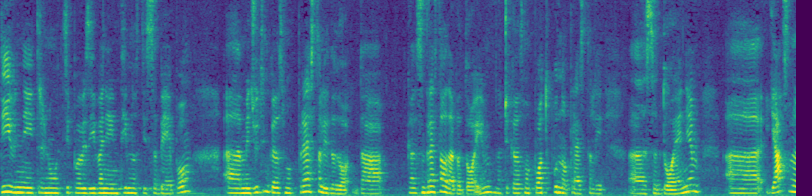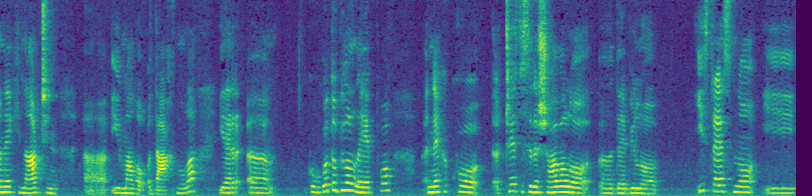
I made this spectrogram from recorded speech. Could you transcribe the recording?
divni trenuci povezivanja intimnosti sa bebom. Međutim, kada smo prestali da, da kada sam prestala da ga dojim, znači kada smo potpuno prestali sa dojenjem, ja sam na neki način i malo odahnula, jer koliko god to bilo lepo, nekako često se dešavalo e, da je bilo i stresno i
